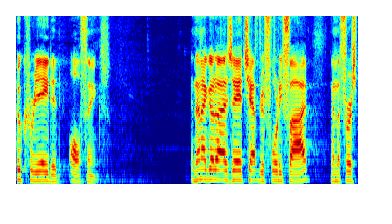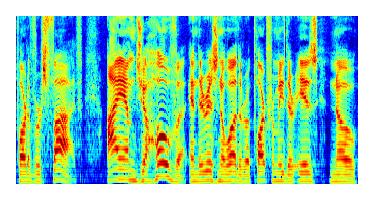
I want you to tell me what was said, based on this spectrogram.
who created all things. And then I go to Isaiah chapter 45 and the first part of verse 5. I am Jehovah, and there is no other. Apart from me, there is no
